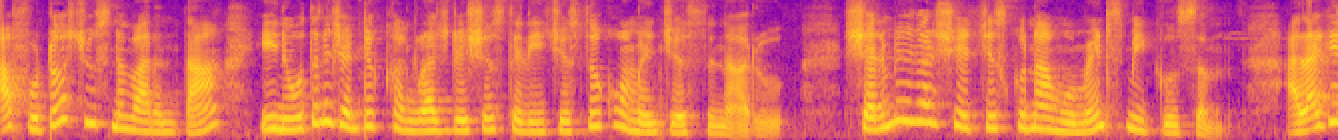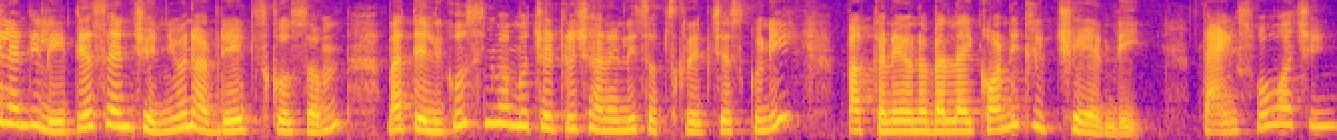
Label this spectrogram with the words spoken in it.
ఆ ఫొటోస్ చూసిన వారంతా ఈ నూతన జంటకు కంగ్రాచులేషన్స్ తెలియజేస్తూ కామెంట్ చేస్తున్నారు. షర్మిల గారు షేర్ చేసుకున్న ఆ మూమెంట్స్ మీకోసం. అలాగే ఇలాంటి లేటెస్ట్ అండ్ జెన్యున్ అప్డేట్స్ కోసం మా తెలుగు సినిమా ముచ్చట్లు ఛానల్ని సబ్స్క్రైబ్ చేసుకుని పక్కనే ఉన్న బెల్ ఐకాన్ని క్లిక్ చేయండి. థ్యాంక్స్ ఫర్ వాచింగ్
